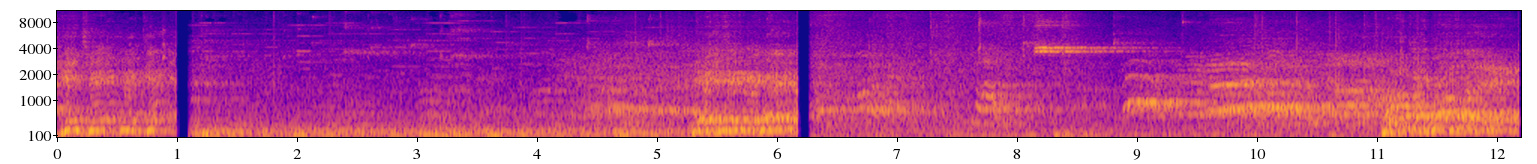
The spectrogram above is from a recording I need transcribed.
KJ McDaniel. KJ McDaniel. Robert Bullock.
